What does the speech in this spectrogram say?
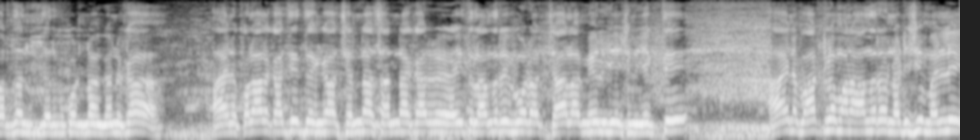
వర్ధం జరుపుకుంటున్నాం కనుక ఆయన కులాలకు అతీతంగా చిన్న సన్నకారు రైతులందరికీ కూడా చాలా మేలు చేసిన వ్యక్తి. ఆయన బాటలో మనం అందరం నడిచి మళ్ళీ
